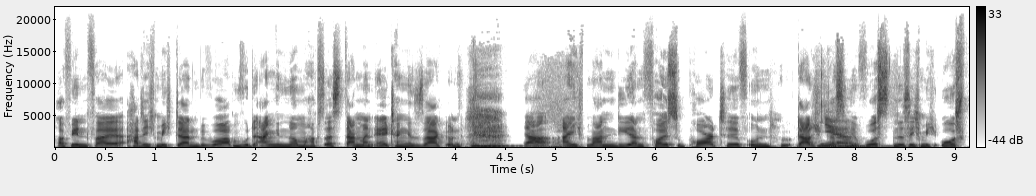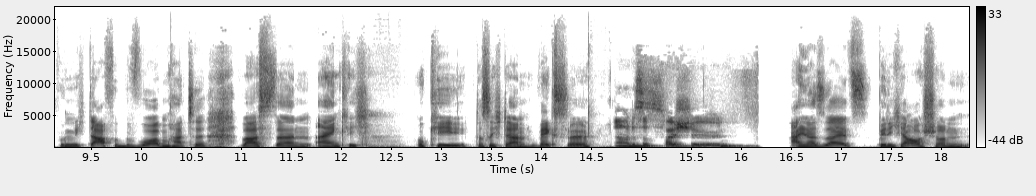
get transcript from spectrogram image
auf jeden Fall hatte ich mich dann beworben, wurde angenommen, habe es erst dann meinen Eltern gesagt und mhm. ja, eigentlich waren die dann voll supportive und dadurch, yeah. dass sie ja wussten, dass ich mich ursprünglich dafür beworben hatte, war es dann eigentlich okay, dass ich dann wechsle. Oh, das ist voll schön. Einerseits bin ich ja auch schon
